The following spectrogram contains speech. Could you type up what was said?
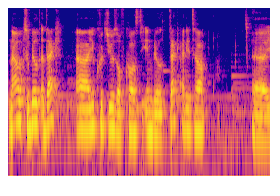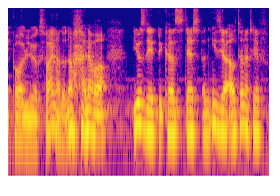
Now to build a deck uh, you could use of course the inbuilt deck editor. Uh, it probably works fine. I don't know. I never used it because there's an easier alternative.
